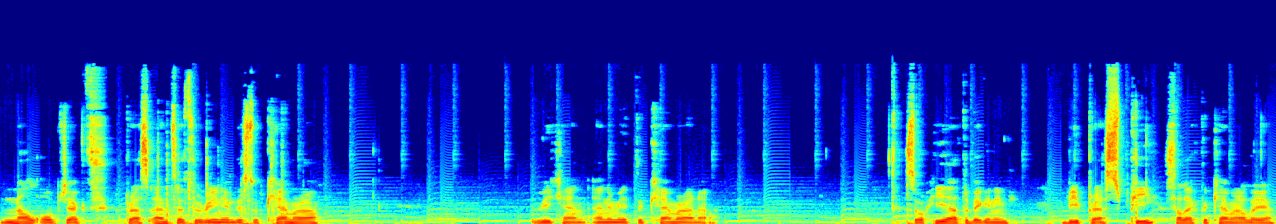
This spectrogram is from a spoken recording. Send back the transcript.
null object press enter to rename this to camera. We can animate the camera now. So here at the beginning we press P select the camera layer.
